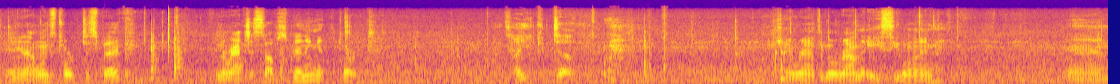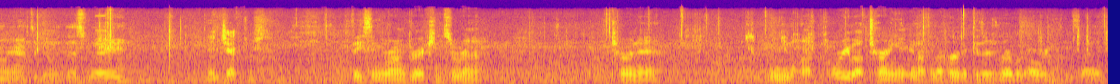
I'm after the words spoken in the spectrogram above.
Okay, that one's torqued to spec. When the ratchet stops spinning, it's torqued. That's how you can tell. Okay, we're gonna have to go around the AC line. And we're gonna have to go this way. Injectors facing the wrong direction, so we're gonna turn it. You know, don't worry about turning it. You're not gonna hurt it because there's rubber O-rings inside.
